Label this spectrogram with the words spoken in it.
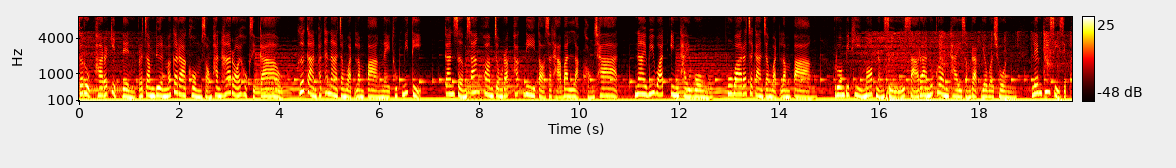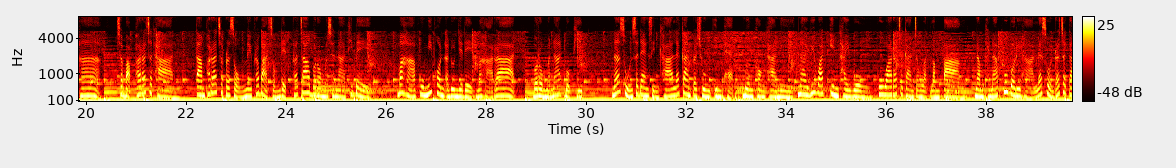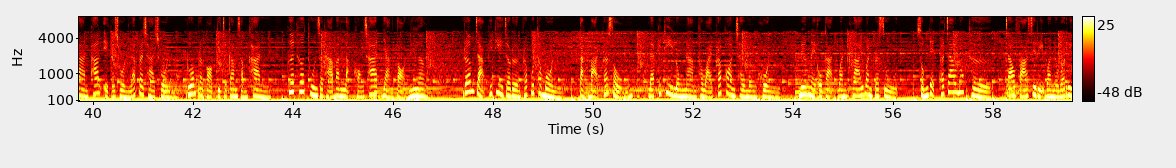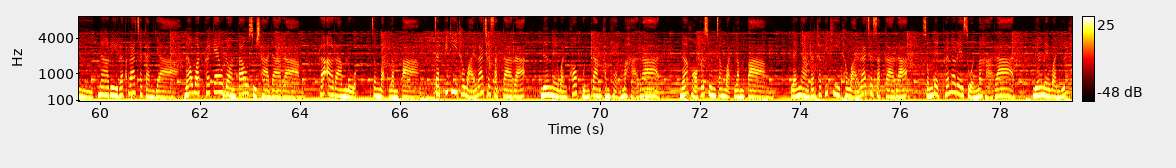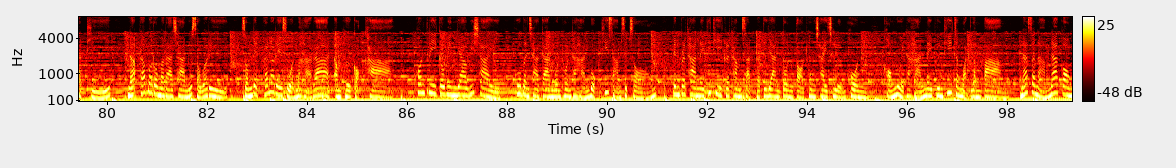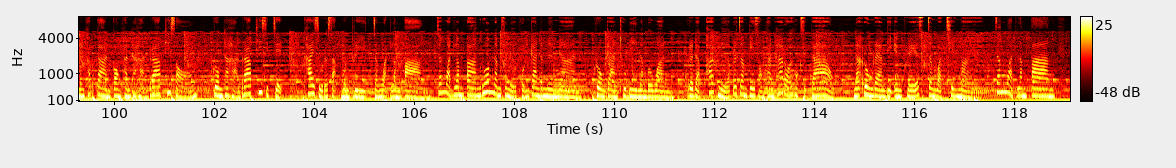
สรุปภารกิจเด่นประจำเดือนมกราคม 2569 เพื่อการพัฒนาจังหวัดลำปางในทุกมิติ การเสริมสร้างความจงรักภักดีต่อสถาบันหลักของชาติ นายวิวัฒน์อินไทยวงศ์ผู้ว่าราชการจังหวัดลำปางร่วมพิธีมอบหนังสือสารานุกรมไทยสำหรับเยาวชน เล่มที่ 45 ฉบับพระราชทาน ตามพระราชประสงค์ในพระบาทสมเด็จพระเจ้าบรมชนาธิเบศร มหาภูมิพลอดุลยเดชมหาราช บรมนาถบพิตรณศูนย์แสดงสินค้าและการประชุม Impact เมืองทองธานี นายวิวัฒน์อินไทยวงศ์ผู้ว่าราชการจังหวัดลำปาง นำคณะผู้บริหารและส่วนราชการภาคเอกชนและประชาชน ร่วมประกอบกิจกรรมสำคัญ เพื่อเทิดทูนสถาบันหลักของชาติอย่างต่อเนื่อง เริ่มจากพิธีเจริญพระพุทธมนต์ ตักบาตรพระสงฆ์และพิธีลงนามถวายพระพรชัยมงคล เนื่องในโอกาสวันคล้ายวันประสูติสมเด็จพระเจ้าลูกเธอ เจ้าฟ้าสิริวัณวรี นารีรัตนราชกัญญา ณ วัดพระแก้วดอนเต้าสุชาดาราม พระอารามหลวง จังหวัดลำปาง จัดพิธีถวายราชสักการะ เนื่องในวันพ่อขุนรามคำแหงมหาราช ณ หอประชุมจังหวัดลำปาง และงานรัฐพิธีถวายราชสักการะ สมเด็จพระนเรศวรมหาราช เนื่องในวันยุทธัตถี ณ พระบรมราชานุสาวรี สมเด็จพระนเรศวรมหาราช อำเภอเกาะคา พลตรีกวินยาวิชัย ผู้บัญชาการมณฑลทหารบกที่ 32 เป็นประธานในพิธีกระทำสัตย์ปฏิญาณตนต่อธงชัยเฉลิมพล ของหน่วยทหารในพื้นที่จังหวัดลำปาง ณ สนามหน้ากองบังคับการกองพันทหารราบที่ 2 กรมทหารราบที่ 17 ค่ายสุรศักดิ์มนตรี จังหวัดลำปาง จังหวัดลำปางร่วมนำเสนอผลการดำเนินงาน โครงการ To be Number One ระดับภาคเหนือประจำปี 2569 ณ โรงแรม The Empress จังหวัดเชียงใหม่ จังหวัดลำปาง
